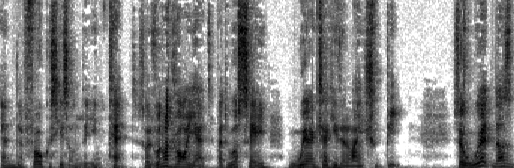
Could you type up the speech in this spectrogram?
And the focus is on the intent. So it will not draw yet, but will say where exactly the line should be. So where does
